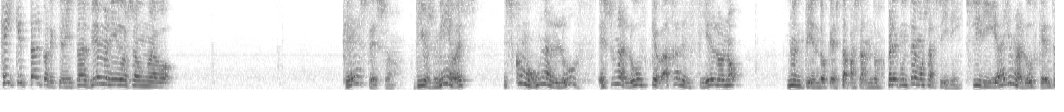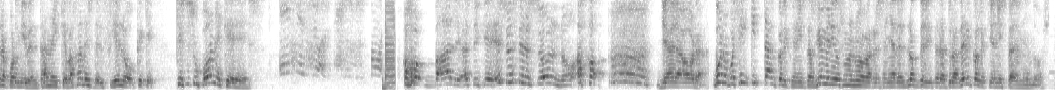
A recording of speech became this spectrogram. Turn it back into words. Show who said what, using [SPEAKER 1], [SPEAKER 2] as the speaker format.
[SPEAKER 1] Hey, ¿qué tal coleccionistas? Bienvenidos a un nuevo... ¿Qué es eso? Dios mío, es... es como una luz. Es una luz que baja del cielo, no... No entiendo qué está pasando. Preguntemos a Siri. Siri, hay una luz que entra por mi ventana y que baja desde el cielo. ¿Qué, qué, qué se supone que es? Oh, vale, así que eso es el sol, ¿no? ya era hora. Bueno, pues hey, ¿qué tal coleccionistas? Bienvenidos a una nueva reseña del blog de literatura del coleccionista de mundos.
